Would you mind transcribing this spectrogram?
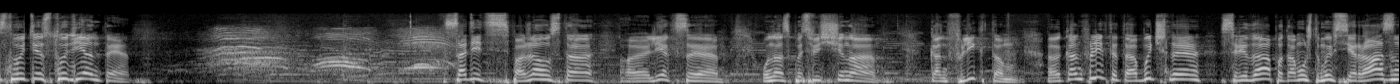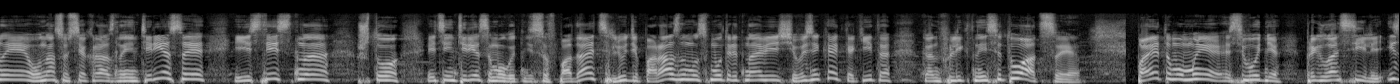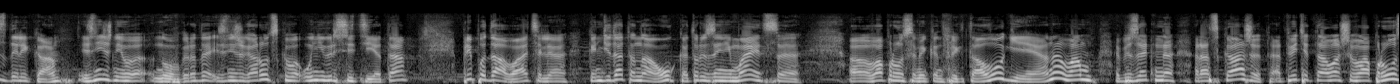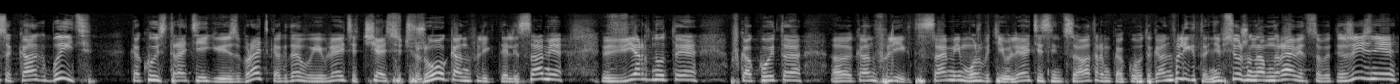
Здравствуйте, студенты! Садитесь, пожалуйста. Э, лекция у нас посвящена конфликтам. Э, конфликт – это обычная среда, потому что мы все разные, у нас у всех разные интересы. И естественно, что эти интересы могут не совпадать, люди по-разному смотрят на вещи, возникают какие-то конфликтные ситуации. Поэтому мы сегодня пригласили издалека, из Нижнего Новгорода, из Нижегородского университета, преподавателя, кандидата наук, который занимается э, вопросами конфликтологии. Она вам обязательно расскажет, ответит на ваши вопросы, как быть какую стратегию избрать, когда вы являетесь частью чужого конфликта или сами ввергнуты в какой-то э, конфликт. Сами, может быть, являетесь инициатором какого-то конфликта. Не все же нам нравится в этой жизни.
